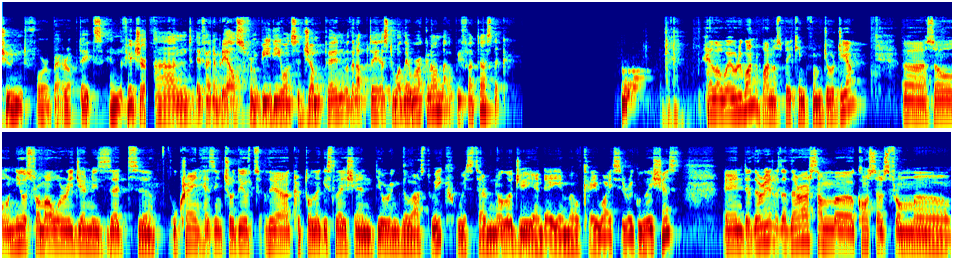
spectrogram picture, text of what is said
tuned for better updates in the future. And if anybody else from BD wants to jump in with an update as to what they're working on, that would be fantastic. Hello, everyone. Vano speaking from Georgia. Uh, so, news from our region is that uh, Ukraine has introduced their crypto legislation during the last week with terminology and AML KYC regulations. And there, is, there are some uh, concerns from uh,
